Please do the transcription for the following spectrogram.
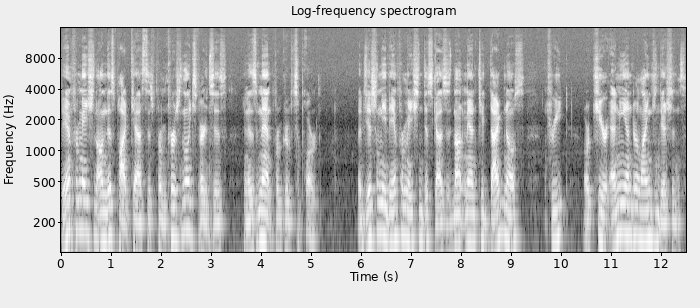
The information on this podcast is from personal experiences and is meant for group support. Additionally, the information discussed is not meant to diagnose, treat, or cure any underlying conditions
